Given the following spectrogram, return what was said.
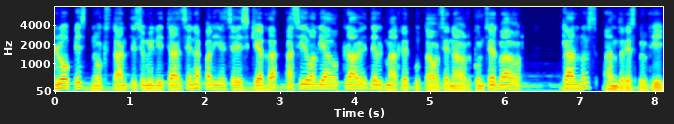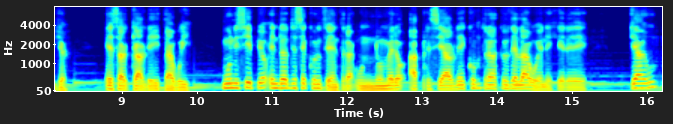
López, no obstante su militancia en apariencia de izquierda, ha sido aliado clave del más reputado senador conservador, Carlos Andrés Trujillo, es alcalde de Itagüí, municipio en donde se concentra un número apreciable de contratos de la UNGRD que aún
